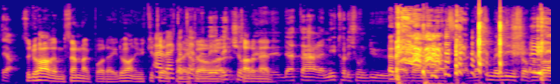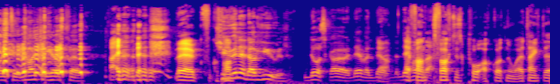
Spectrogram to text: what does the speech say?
Ja. Så du har en søndag på deg. Du har en uke til veke på deg til. til Jeg vet å ikke ta det ned. eh, dette her er en ny tradisjon du lager altså. Dette med lys og åpenbaringstid, det har ikke jeg hørt før. Nei, det, det er 20. dag jul, da skal jo Det er vel det, ja. det Jeg fant vært. faktisk på akkurat nå Jeg tenkte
